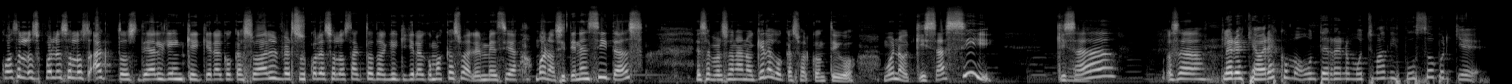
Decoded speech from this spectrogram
cuáles, son los, ¿Cuáles son los actos de alguien que quiera algo casual versus cuáles son los actos de alguien que quiera algo más casual? Él me decía, bueno, si tienen citas, esa persona no quiere algo casual contigo. Bueno, quizás sí. Quizás, o sea... Claro, es que ahora es como un terreno mucho más difuso porque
